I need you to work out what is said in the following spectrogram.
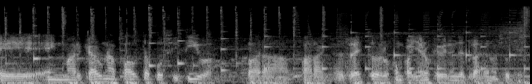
eh, enmarcar una pauta positiva para, para el resto de los compañeros que vienen detrás de nosotros.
